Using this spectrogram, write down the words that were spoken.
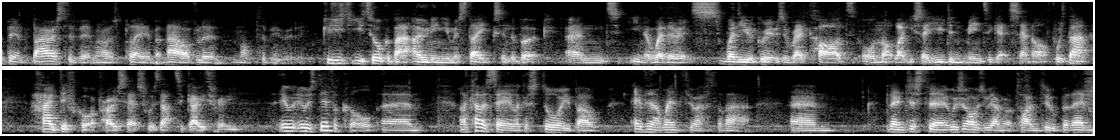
a bit embarrassed of it when I was playing, but now I've learned not to be really. because you, you talk about owning your mistakes in the book, and you know whether it's whether you agree it was a red card or not. Like you say, you didn't mean to get sent off. Was that how difficult a process was that to go through? it, it was difficult. Um, I kind of say like a story about everything I went through after that. Um, then just uh, which obviously we haven't got time to do. But then,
